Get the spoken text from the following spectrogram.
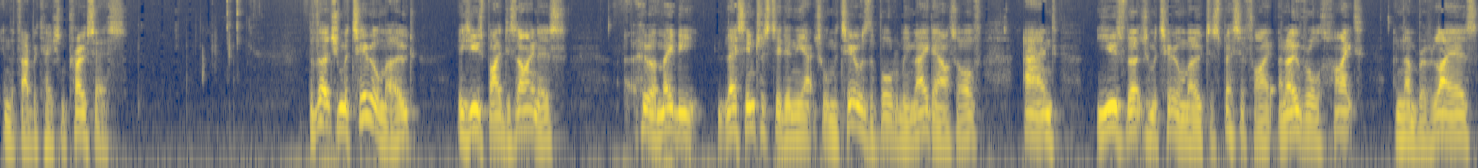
in the fabrication process. The virtual material mode is used by designers uh, who are maybe less interested in the actual materials the board will be made out of and use virtual material mode to specify an overall height, a number of layers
